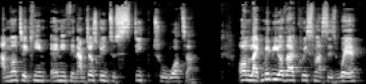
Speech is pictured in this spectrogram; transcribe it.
I'm not taking anything. I'm just going to stick to water. Unlike maybe other Christmases where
